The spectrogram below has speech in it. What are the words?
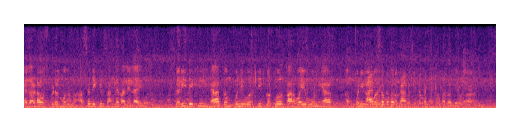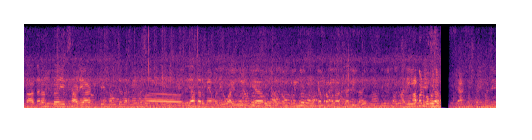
या गार्डा हॉस्पिटलमधून असं देखील सांगण्यात आलेलं आहे. तरी देखील ह्या कंपनीवरती कठोर कारवाई होऊन ह्या कंपनी व्यवस्थापकावर काय साधारणतः एक साडेआठ ते नऊच्या दरम्यान या दरम्यानमध्ये वायू गळती या कंपनीमधून मोठ्या प्रमाणात आहे आणि आपण बघू शकतो. या कंपनीमध्ये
